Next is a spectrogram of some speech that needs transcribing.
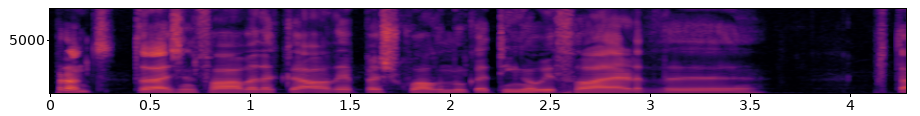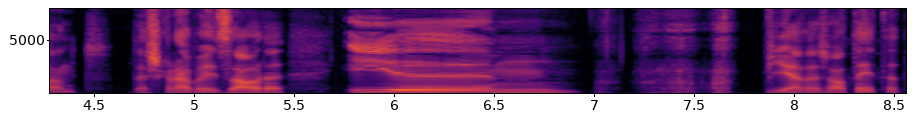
Pronto, toda a gente falava da Cláudia Pascoal, nunca tinha ouvido falar de. Portanto, da escrava Isaura. E. hum, piadas outdated.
